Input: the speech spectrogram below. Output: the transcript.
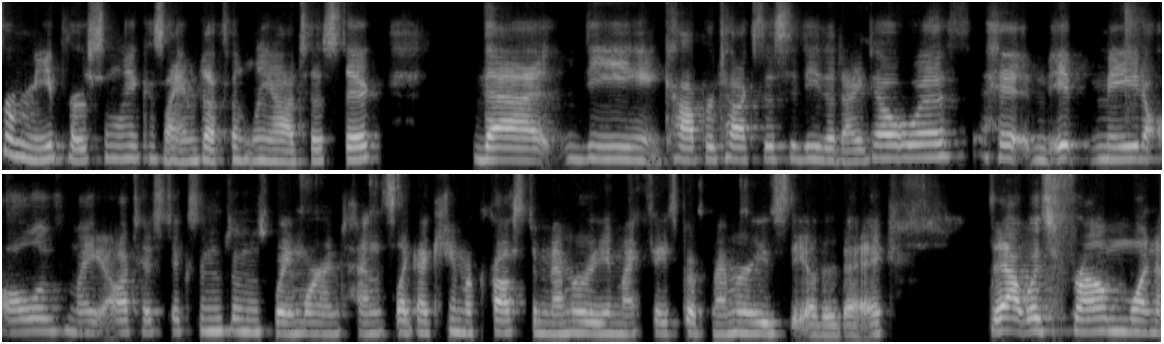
for me personally, because I am definitely autistic, that the copper toxicity that I dealt with, it made all of my autistic symptoms way more intense. Like I came across a memory in my Facebook memories the other day that was from when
